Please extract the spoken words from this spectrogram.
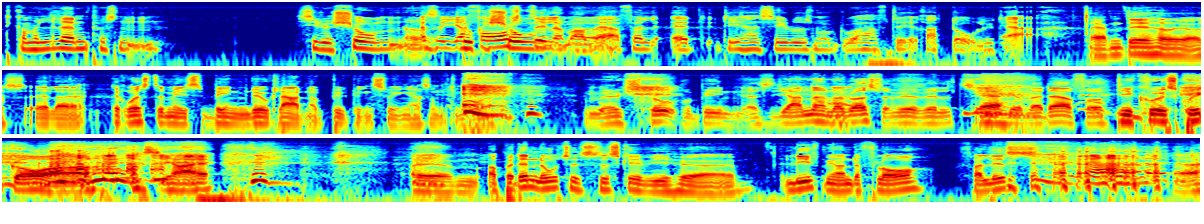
det kommer lidt an på sådan situationen og altså, jeg lokationen. forestiller mig og, i hvert fald, at det har set ud, som om du har haft det ret dårligt. Ja, Ja, men det havde jeg også. Eller det rystede mest i benene, men det er jo klart, når bygningen svinger, som den gør. Du må jo ikke stå på benene. Altså, de andre har nok Nej. også været ved at vælte, så Ja. det kan være derfor. De kunne sgu ikke gå over og, og sige hej. øhm, og på den note, så skal vi høre Leave Me On The Floor fra Liz. ja.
